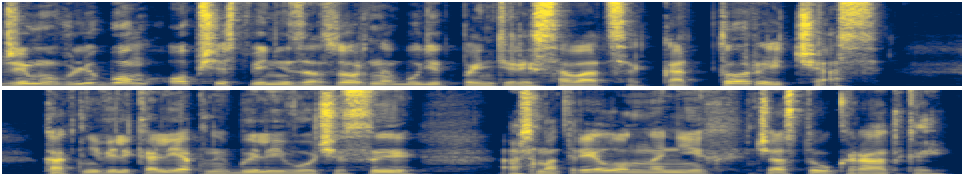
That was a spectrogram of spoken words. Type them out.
Джиму в любом обществе незазорно будет поинтересоваться, который час. Как невеликолепны были его часы, Осмотрел он на них часто украдкой,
